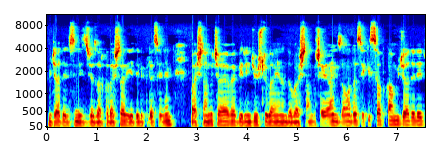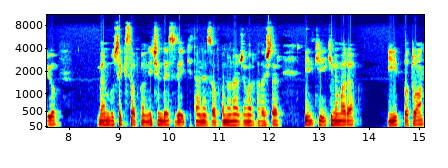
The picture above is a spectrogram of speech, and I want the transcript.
mücadelesini izleyeceğiz arkadaşlar. Yedili plasenin başlangıç ayağı ve birinci üçlü ganyanın da başlangıç ayağı aynı zamanda 8 safkan mücadele ediyor. Ben bu 8 safkanın içinde size 2 tane safkan önereceğim arkadaşlar. İlki 2 numara Yiğit Batuhan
